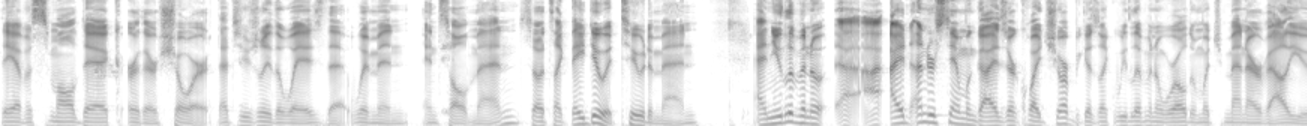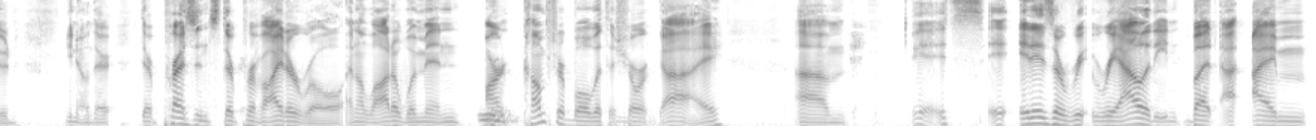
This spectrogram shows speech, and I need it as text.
they have a small dick, or they're short. That's usually the ways that women insult men. So it's like they do it too to men. And you live in a, I, I understand when guys are quite short because like we live in a world in which men are valued, you know, their their presence, their provider role, and a lot of women aren't comfortable with a short guy. Um, it's it, it is a re- reality, but I, I'm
